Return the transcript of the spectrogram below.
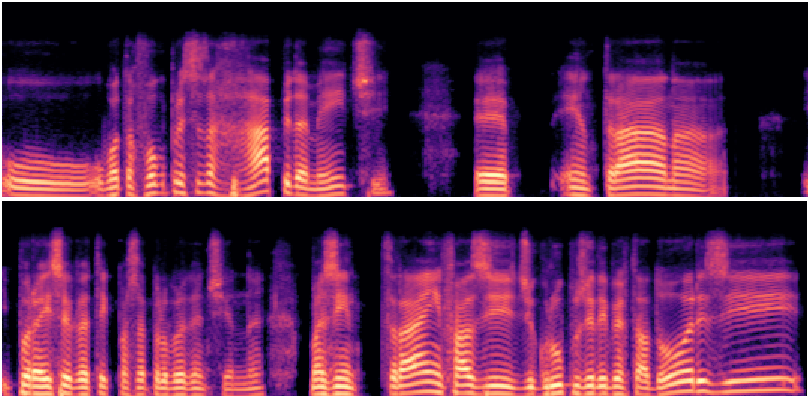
o, o Botafogo precisa rapidamente é, entrar na, e por aí você vai ter que passar pelo Bragantino, né? Mas entrar em fase de grupos de Libertadores e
